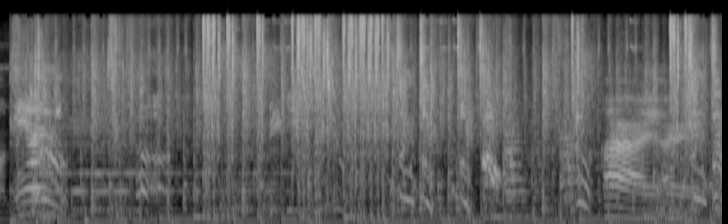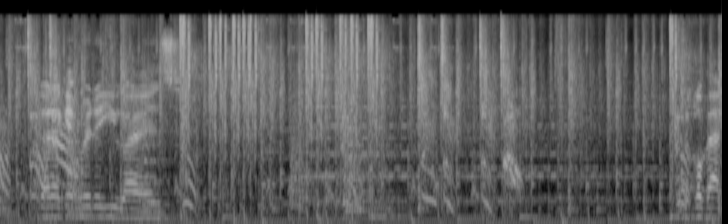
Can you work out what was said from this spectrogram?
Oh man. Alright, alright. Gotta get rid of you guys. Gotta go back.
